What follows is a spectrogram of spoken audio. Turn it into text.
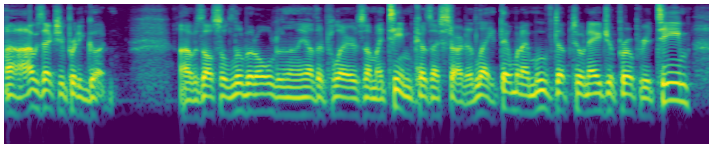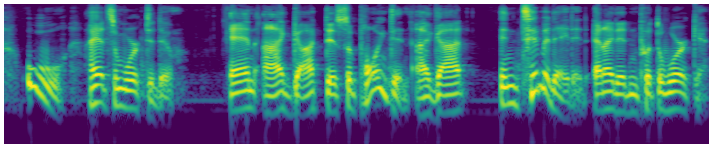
Uh, I was actually pretty good. I was also a little bit older than the other players on my team because I started late. Then when I moved up to an age appropriate team, ooh, I had some work to do. And I got disappointed. I got intimidated and I didn't put the work in.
